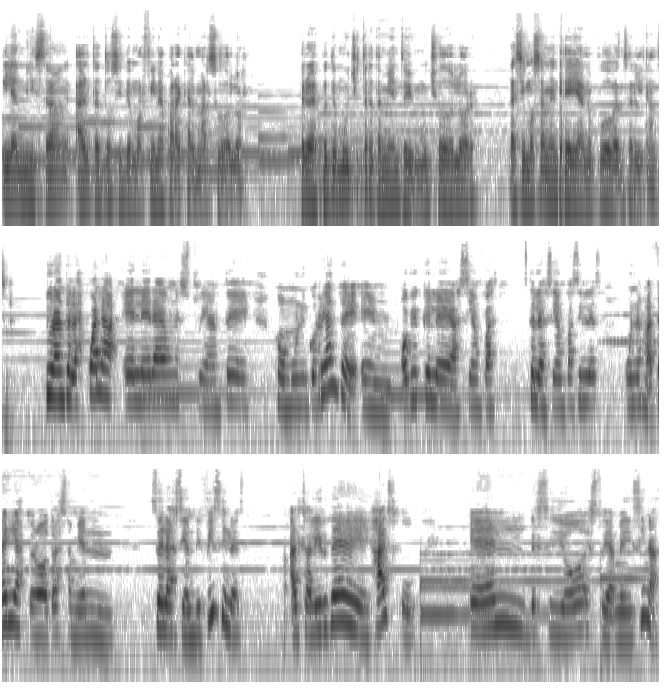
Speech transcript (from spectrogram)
y le administraban altas dosis de morfina para calmar su dolor. Pero después de mucho tratamiento y mucho dolor, lastimosamente ella no pudo vencer el cáncer. Durante la escuela él era un estudiante común y corriente. obvio que le hacían se le hacían fáciles unas materias, pero otras también se le hacían difíciles. Al salir de high school, él decidió estudiar medicina.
